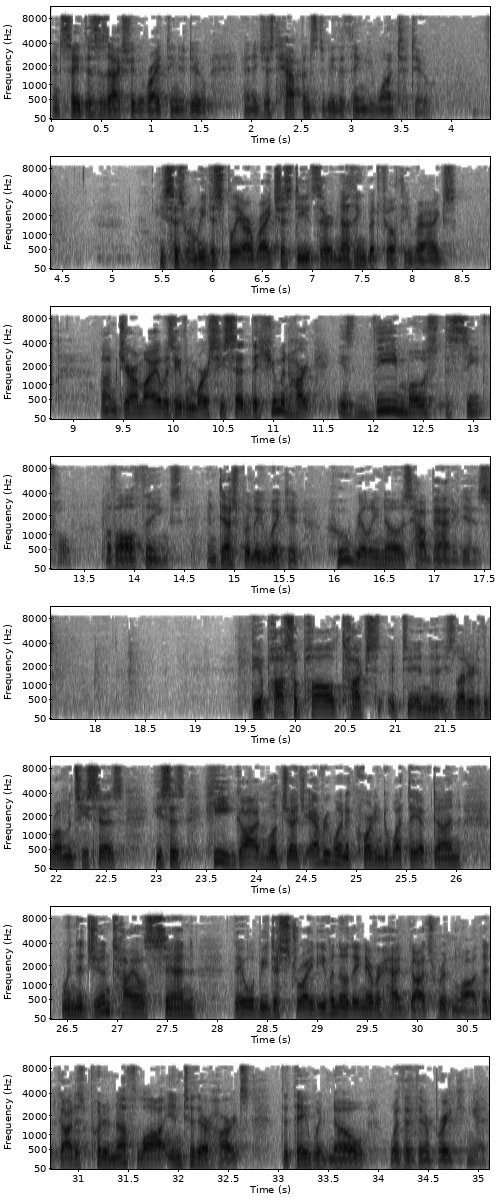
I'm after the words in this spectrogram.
and say this is actually the right thing to do and it just happens to be the thing you want to do? He says when we display our righteous deeds, they're nothing but filthy rags. Um, Jeremiah was even worse. He said, the human heart is the most deceitful of all things and desperately wicked. Who really knows how bad it is? The apostle Paul talks in his letter to the Romans, he says, he says, he, God, will judge everyone according to what they have done. When the Gentiles sin, they will be destroyed even though they never had God's written law. That God has put enough law into their hearts that they would know whether they're breaking it.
